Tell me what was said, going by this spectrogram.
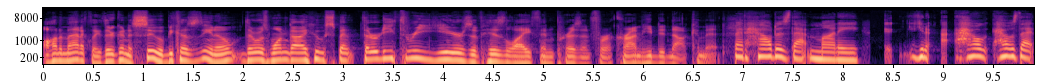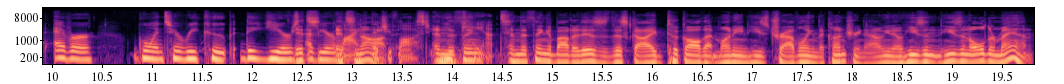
automatically. They're going to sue because you know there was one guy who spent 33 years of his life in prison for a crime he did not commit. But how does that money, you know, how how is that ever going to recoup the years of your life that you've lost? And you the thing, can't. and the thing about it is, is this guy took all that money and he's traveling the country now. You know, he's an he's an older man,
